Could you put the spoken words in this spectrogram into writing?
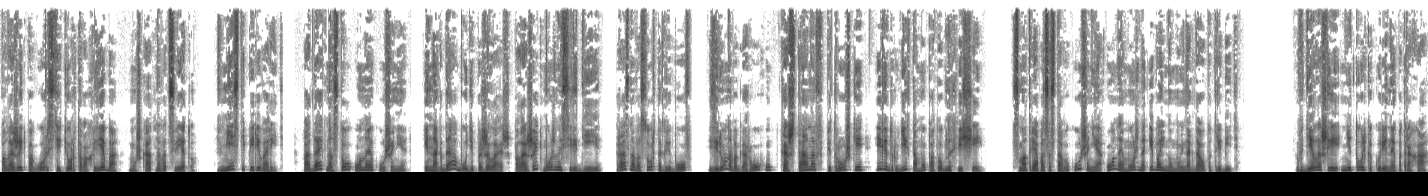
положить по горсти тертого хлеба мушкатного цвету, вместе переварить, подать на стол оное кушанье. Иногда, буди пожелаешь, положить можно сельдеи, разного сорта грибов, зеленого гороху, каштанов, петрушки или других тому подобных вещей. Смотря по составу кушанья, оное можно и больному иногда употребить. В дело шли не только куриные потроха,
